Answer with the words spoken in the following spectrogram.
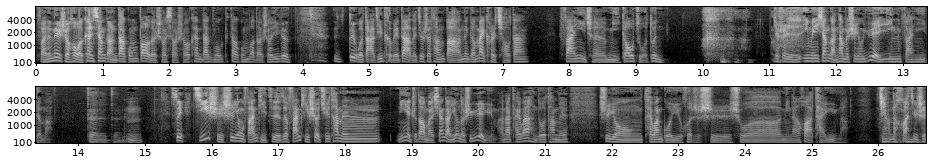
反正那时候我看香港大公报的时候，小时候看大公大公报的时候，一个对我打击特别大的，就是他们把那个迈克尔乔丹翻译成米高佐顿，就是因为香港他们是用粤音翻译的嘛，对对对，嗯，所以即使是用繁体字，这繁体社区他们你也知道嘛，香港用的是粤语嘛，那台湾很多他们是用台湾国语或者是说闽南话、台语嘛。这样的话，就是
